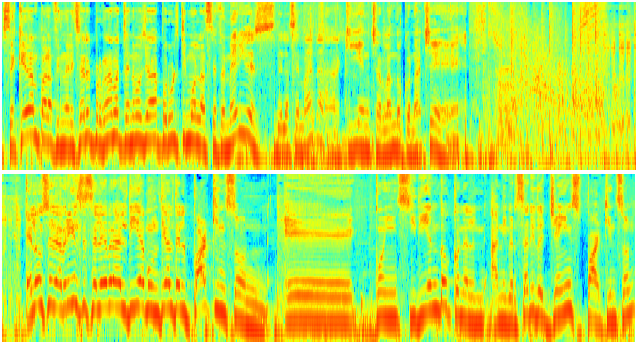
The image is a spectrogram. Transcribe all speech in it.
Se quedan para finalizar el programa. Tenemos ya por último las efemérides de la semana aquí en Charlando con H. El 11 de abril se celebra el Día Mundial del Parkinson, eh, coincidiendo con el aniversario de James Parkinson,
